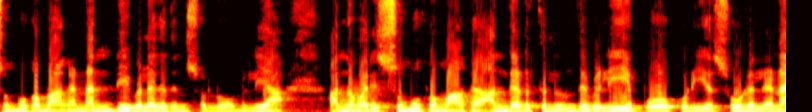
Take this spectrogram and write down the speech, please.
சுமூகமாக நந்தி விலகுதுன்னு சொல்லுவோம் இல்லையா? அந்த மாதிரி சுமூகமாக அந்த இடத்துல இருந்து வெளியே போகக்கூடிய சூழல் என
